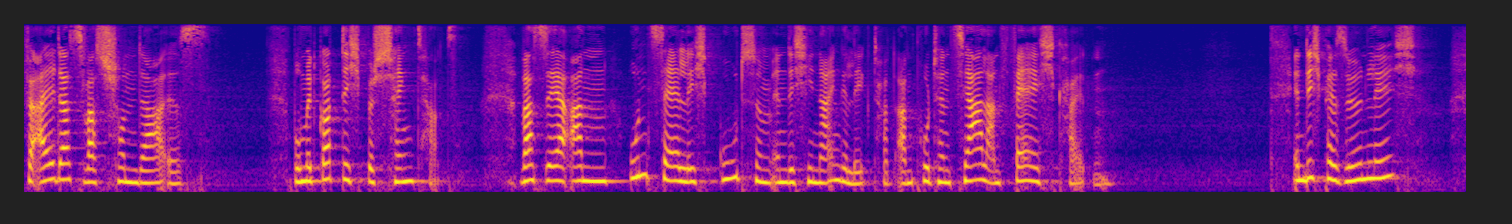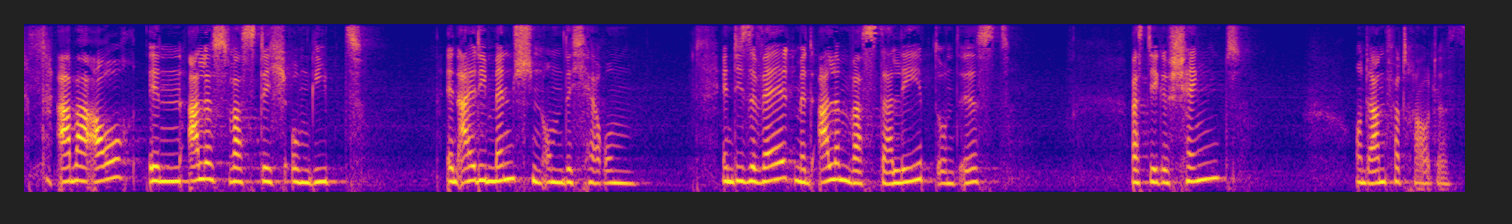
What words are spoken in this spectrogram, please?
Für all das, was schon da ist, womit Gott dich beschenkt hat, was er an unzählig Gutem in dich hineingelegt hat, an Potenzial, an Fähigkeiten. In dich persönlich, aber auch in alles, was dich umgibt, in all die Menschen um dich herum, in diese Welt mit allem, was da lebt und ist was dir geschenkt und anvertraut ist.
